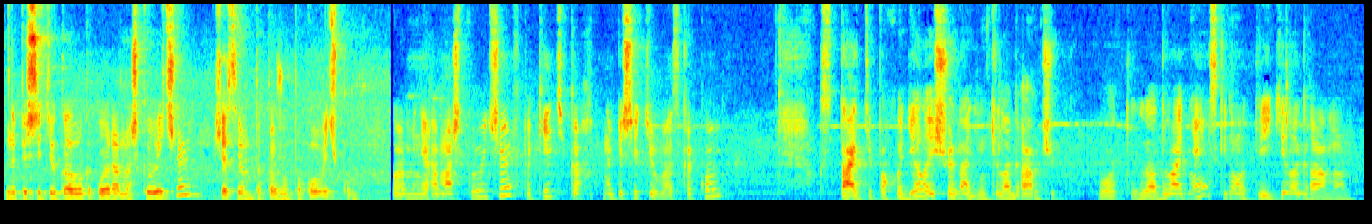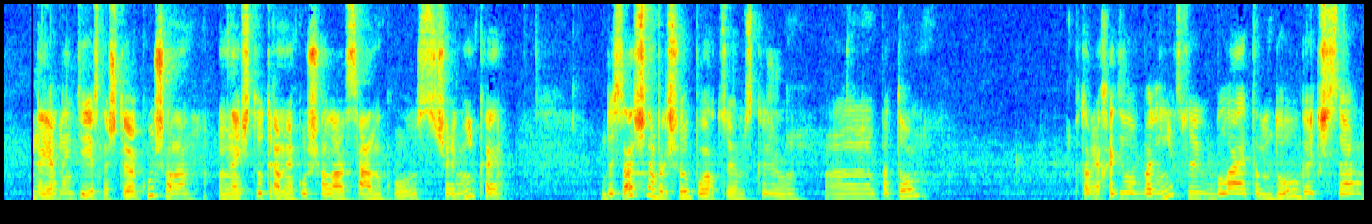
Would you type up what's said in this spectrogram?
Напишите, у кого какой ромашковый чай. Сейчас я вам покажу упаковочку. У меня ромашковый чай в пакетиках. Напишите у вас какой. Кстати, похудела еще на 1 килограммчик. Вот, за два дня я скинула 3 килограмма. Наверное, интересно, что я кушала. Значит, утром я кушала овсянку с черникой. Достаточно большую порцию, я вам скажу. Потом, потом я ходила в больницу, и была я там долго, часа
